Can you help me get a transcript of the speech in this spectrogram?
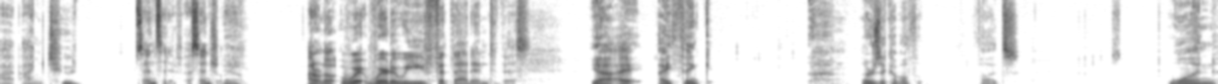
I, I'm too sensitive. Essentially, Yeah. I don't know where where do we fit that into this. Yeah, I I think there's a couple of thoughts. One,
